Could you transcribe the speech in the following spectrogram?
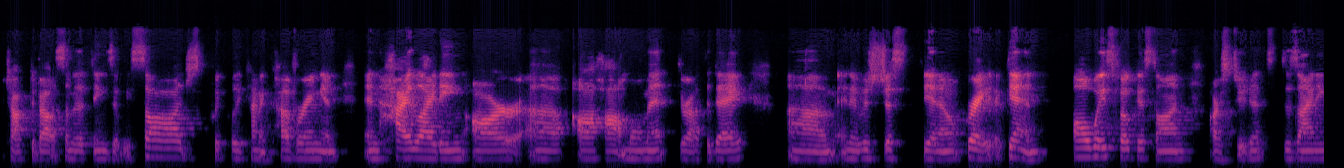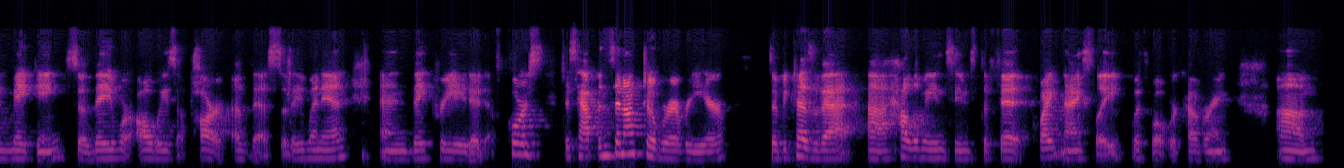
We talked about some of the things that we saw, just quickly kind of covering and, and highlighting our uh, aha moment throughout the day. Um, and it was just, you know, great. Again, always focused on our students designing making so they were always a part of this so they went in and they created of course this happens in october every year so because of that, uh, Halloween seems to fit quite nicely with what we're covering. Um,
